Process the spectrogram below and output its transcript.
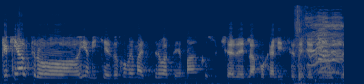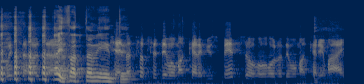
Più che altro io mi chiedo come mai tutte le volte manco succede l'apocalisse delle news. Questa cosa... Ah, Esattamente. Cioè, non so se devo mancare più spesso o non devo mancare mai.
